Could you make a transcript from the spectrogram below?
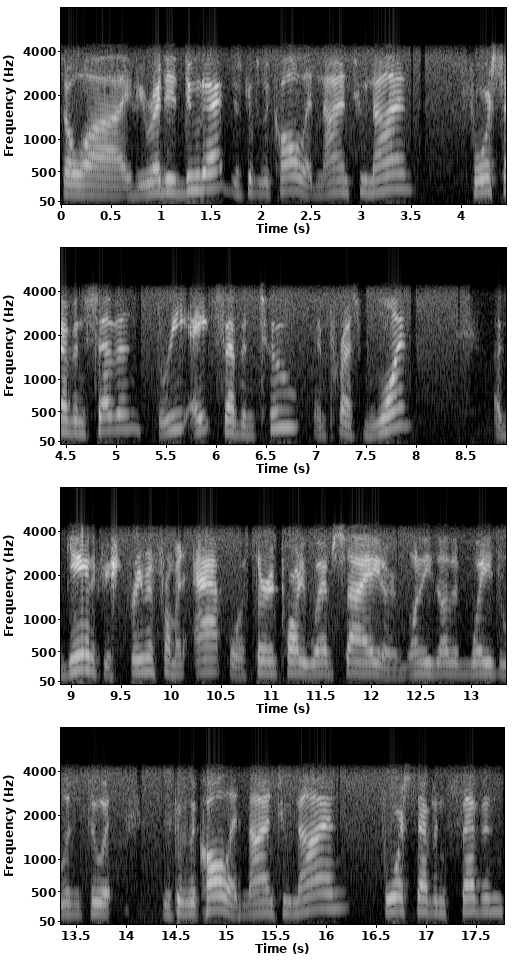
So uh, if you're ready to do that, just give us a call at 929 477 3872 and press 1. Again, if you're streaming from an app or a third party website or one of these other ways to listen to it, just give us a call at 929 477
